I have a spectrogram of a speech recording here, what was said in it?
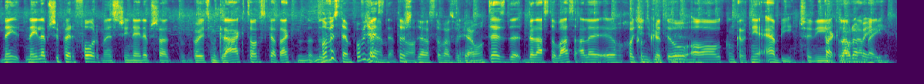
e, naj, najlepszy performance, czyli najlepsza powiedzmy gra aktorska, tak? No występ, powiedziałem. Występ, Też no. The Last of Us wygrało. Jest The, The Last of Us, ale chodzi mi tu o konkretnie Abby, czyli Tak, Laura Laura, Bailey. Bailey.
